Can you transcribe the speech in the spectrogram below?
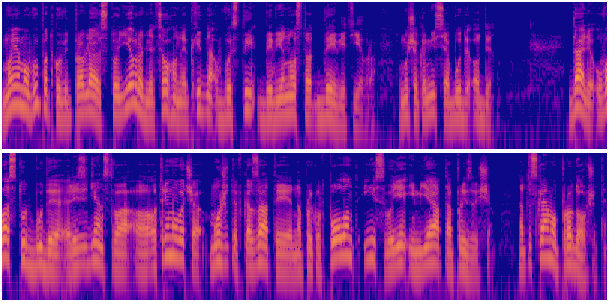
В моєму випадку відправляю 100 євро, для цього необхідно ввести 99 євро, тому що комісія буде 1. Далі у вас тут буде резидентство е, отримувача. Можете вказати, наприклад, Поланд і своє ім'я та прізвище. Натискаємо продовжити.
